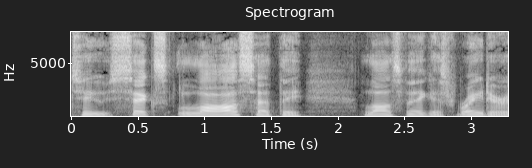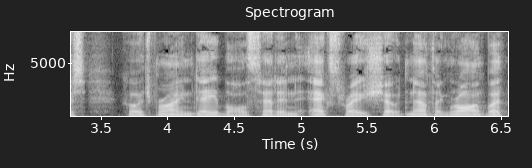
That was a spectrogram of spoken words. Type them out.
to 6 loss at the Las Vegas Raiders. Coach Brian Daboll said an x ray showed nothing wrong, but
